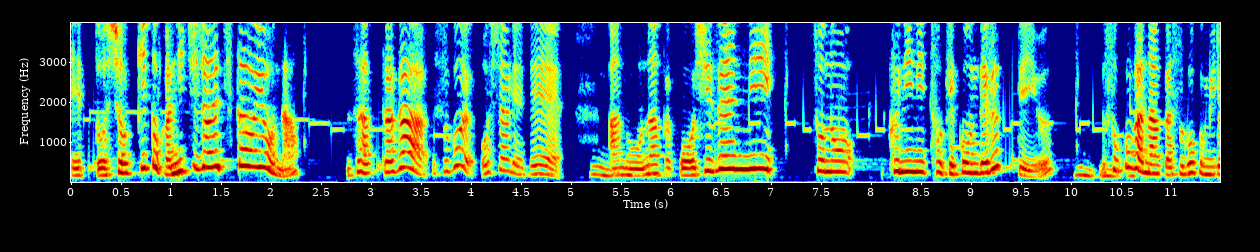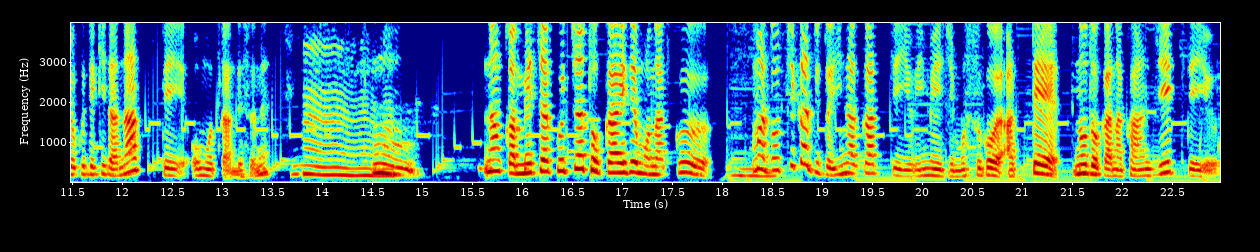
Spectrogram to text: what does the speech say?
えっと、食器とか日常で使うような雑貨がすごいおしゃれで、うんうん、あのなんかこう自然にその国に溶け込んでるっていう、うん、そこがなんかすごく魅力的だなって思ったんですよね。うん、なんかめちゃくちゃ都会でもなく、うん、まあどっちかっていうと田舎っていうイメージもすごいあってのどかな感じっていう。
